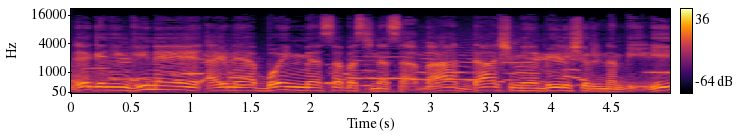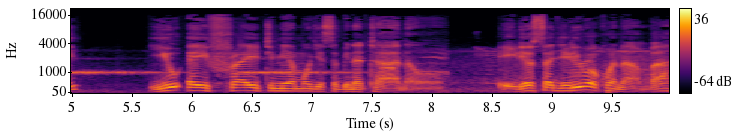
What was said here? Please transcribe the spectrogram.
ndege nyingine aina ya Boeing 767 Dash 222 UA Flight 175 iliyosajiliwa kwa namba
